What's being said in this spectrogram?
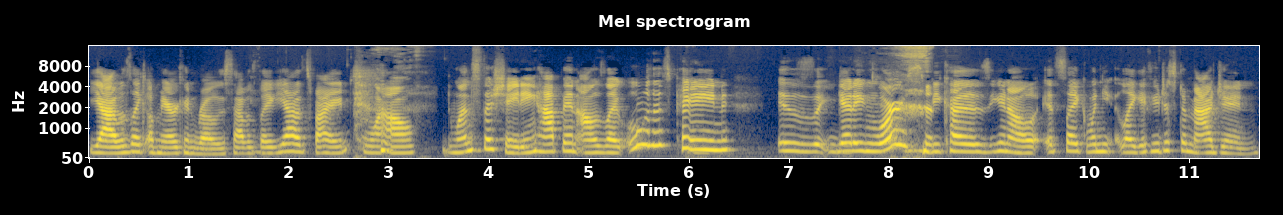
Yeah, it was like American Rose. So I was like, "Yeah, it's fine." Wow. Once the shading happened, I was like, "Ooh, this pain is getting worse because you know it's like when you like if you just imagine,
